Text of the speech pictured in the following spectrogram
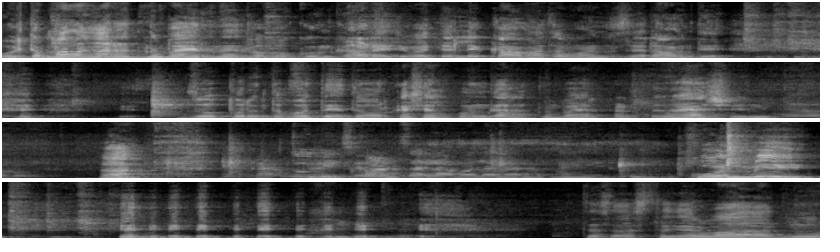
उलट मला घरातनं बाहेर नाही बाबा कोण काढायची. बा त्याला कामाचा माणूस आहे, राहून दे. जोपर्यंत होतंय तोवर कशाला कोण घरातनं बाहेर काढतं? होय अश्विनी? हा. तुम्हीच काढचाल आम्हाला घराबाहेर कोण मी? तसं असतं घर बाळांनो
